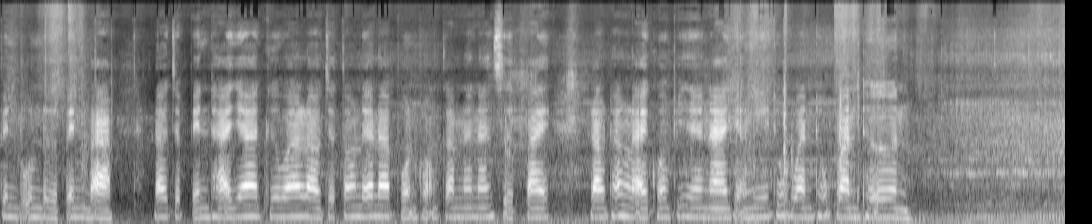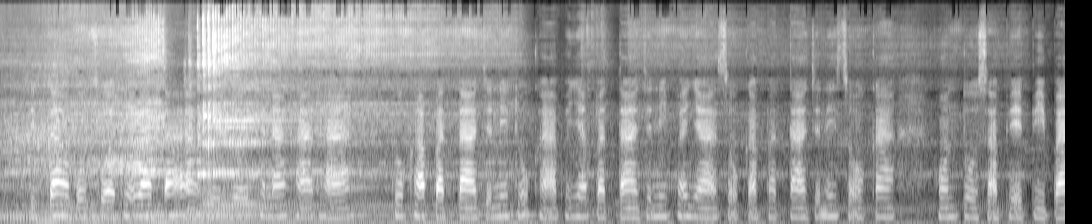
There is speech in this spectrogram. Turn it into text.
เป็นบุญหรือเป็นบาป เราจะเป็นทายาทคือว่าเราจะต้องได้รับผลของกรรมนั้นๆสืบไป เราทั้งหลายควรพิจารณาอย่างนี้ทุกวันทุกวันเทิน19บเก้าบทสวดเทวตาเวเวชนะคาถาทุกขปัตตาจนิทุกขาพยาปัตตาจนิพยาโสกปัตตาจนิโสกาหนตุสัพเพปีปา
